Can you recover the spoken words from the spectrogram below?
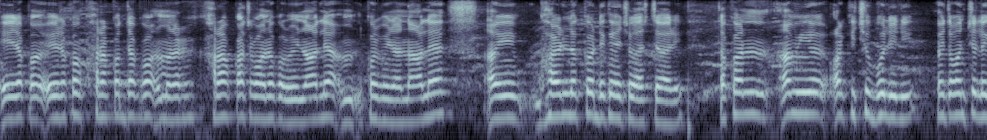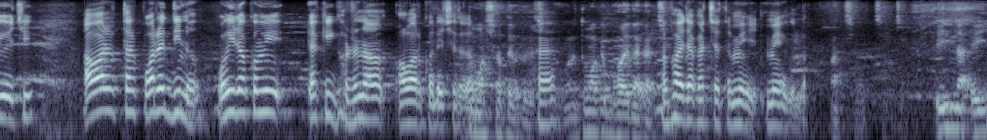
এইরকম এরকম খারাপ কথা মানে খারাপ কাজ কখনো করবি নাহলে করবি না। নাহলে আমি ঘরের লোককেও ডেকে নিয়ে চলে আসতে পারি। তখন আমি আর কিছু বলিনি। আমি তখন চলে গেছি। আবার তার পরের দিনও ওই রকমই একই ঘটনা আবার করেছে তোমার সাথে হ্যাঁ। মানে তোমাকে ভয় দেখাচ্ছে। ভয় দেখাচ্ছে তো মেয়ে মেয়েগুলো। আচ্ছা আচ্ছা আচ্ছা। এই না এই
